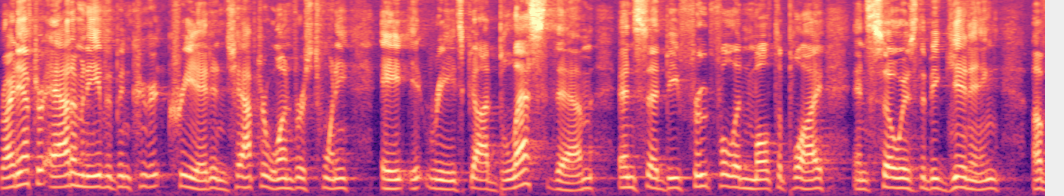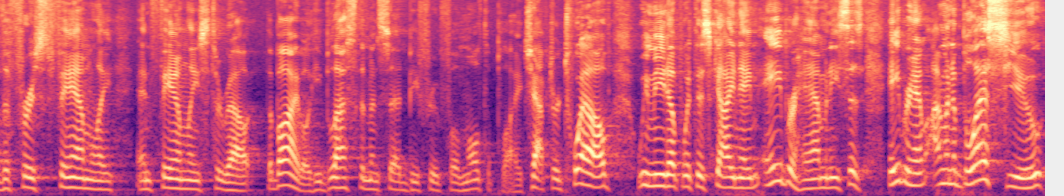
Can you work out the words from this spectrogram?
right after Adam and Eve have been created, in chapter 1, verse 28, it reads, God blessed them and said, Be fruitful and multiply. And so is the beginning of the first family and families throughout the Bible. He blessed them and said, Be fruitful and multiply. Chapter 12, we meet up with this guy named Abraham, and he says, Abraham, I'm going to bless you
